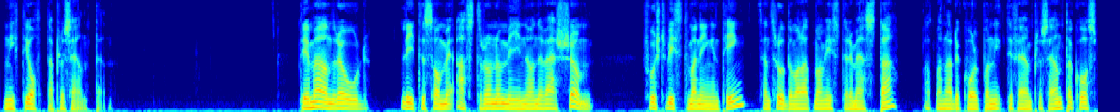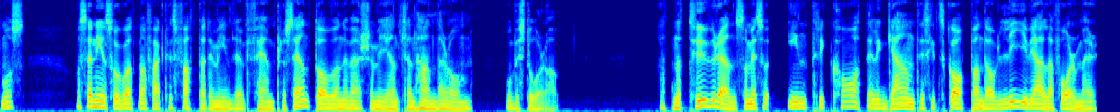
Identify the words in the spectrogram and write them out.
98 procenten. Det är med andra ord lite som med astronomin och universum. Först visste man ingenting, sen trodde man att man visste det mesta, att man hade koll på 95 procent av kosmos och sen insåg man att man faktiskt fattade mindre än 5 procent av vad universum egentligen handlar om och består av. Att naturen, som är så intrikat elegant i sitt skapande av liv i alla former,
